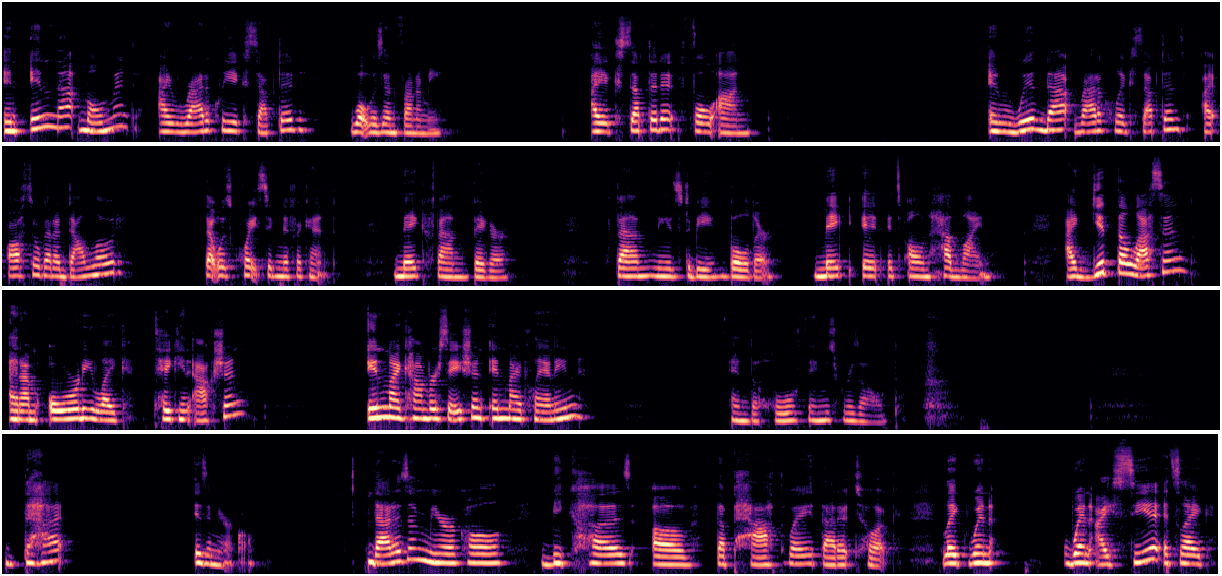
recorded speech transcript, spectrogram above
And in that moment, I radically accepted what was in front of me. I accepted it full on. And with that radical acceptance, I also got a download that was quite significant. Make fem bigger. Fem needs to be bolder. Make it its own headline. I get the lesson and I'm already like taking action in my conversation, in my planning, and the whole thing's resolved. that is a miracle. That is a miracle because of the pathway that it took. Like when when I see it, it's like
